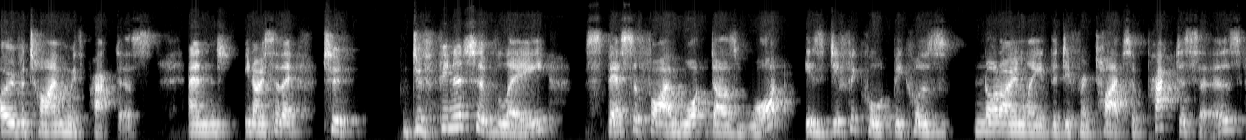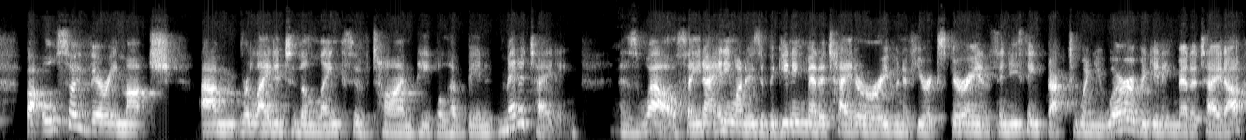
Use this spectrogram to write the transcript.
over time with practice. And, you know, so they to definitively specify what does what is difficult because not only the different types of practices, but also very much um, related to the length of time people have been meditating as well. So, you know, anyone who's a beginning meditator, or even if you're experienced and you think back to when you were a beginning meditator,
